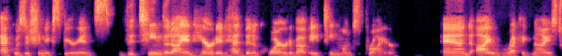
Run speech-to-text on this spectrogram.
acquisition experience, the team that I inherited had been acquired about 18 months prior. And I recognized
